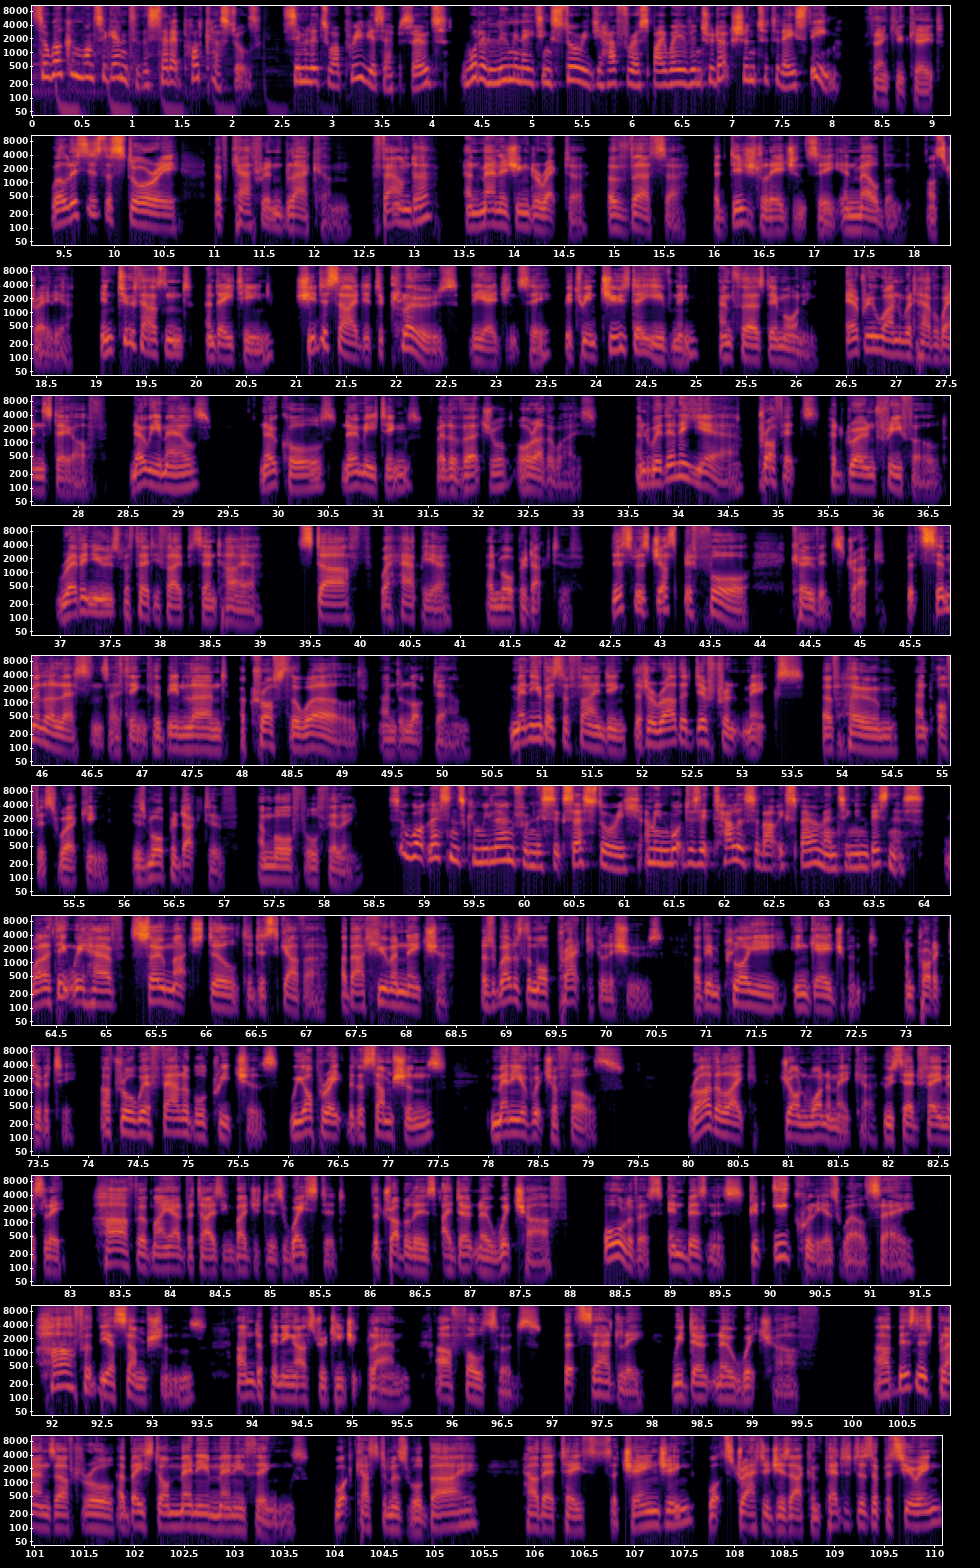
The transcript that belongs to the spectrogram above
So, welcome once again to the CEDEP podcast, Jules. Similar to our previous episodes, what illuminating story do you have for us by way of introduction to today's theme? Thank you, Kate. Well, this is the story of Catherine Blackham, founder and managing director of Versa, a digital agency in Melbourne, Australia. In 2018, she decided to close the agency between Tuesday evening and Thursday morning. Everyone would have Wednesday off. No emails, no calls, no meetings, whether virtual or otherwise. And within a year, profits had grown threefold. Revenues were 35% higher. Staff were happier and more productive. This was just before COVID struck, but similar lessons, I think, have been learned across the world under lockdown. Many of us are finding that a rather different mix of home and office working is more productive and more fulfilling. So, what lessons can we learn from this success story? I mean, what does it tell us about experimenting in business? Well, I think we have so much still to discover about human nature, as well as the more practical issues of employee engagement and productivity. After all, we're fallible creatures. We operate with assumptions, many of which are false. Rather like John Wanamaker, who said famously, Half of my advertising budget is wasted. The trouble is, I don't know which half all of us in business could equally as well say half of the assumptions underpinning our strategic plan are falsehoods, but sadly, we don't know which half. Our business plans, after all, are based on many, many things what customers will buy, how their tastes are changing, what strategies our competitors are pursuing,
